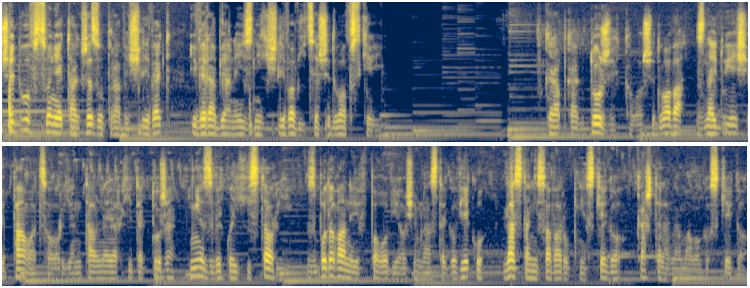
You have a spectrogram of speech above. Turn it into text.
Szydłów słynie także z uprawy śliwek i wyrabianej z nich śliwowicy szydłowskiej. W grabkach dużych koło Szydłowa znajduje się pałac o orientalnej architekturze i niezwykłej historii, zbudowany w połowie XVIII wieku dla Stanisława Rupniewskiego, kasztelana małogorskiego.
